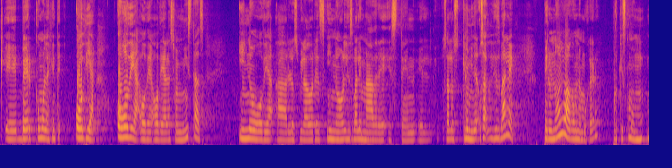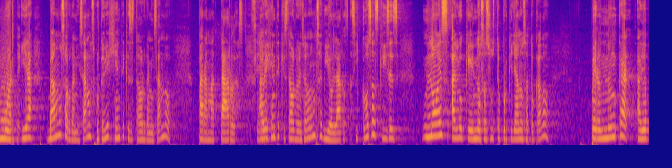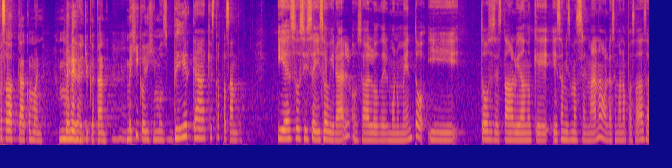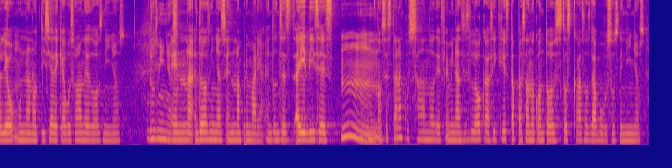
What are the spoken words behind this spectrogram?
eh, ver cómo la gente odia, odia, odia, odia a las feministas y no odia a los violadores y no les vale madre, este, el, o sea, los criminales, o sea, les vale, pero no lo haga una mujer porque es como muerte. Y era, vamos a organizarnos, porque había gente que se estaba organizando para matarlas. Había gente que estaba organizando, vamos a violarlas. Así cosas que dices, no es algo que nos asuste porque ya nos ha tocado, pero nunca había pasado acá como en Mérida, Yucatán, México. Y dijimos, verga, ¿qué está pasando? Y eso sí se hizo viral, o sea, lo del monumento. Y todos se están olvidando que esa misma semana o la semana pasada salió una noticia de que abusaron de dos niños Dos niñas. En dos niñas en una primaria. Entonces ahí dices, mmm, nos están acusando de feminazis locas. ¿Y qué está pasando con todos estos casos de abusos de niños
